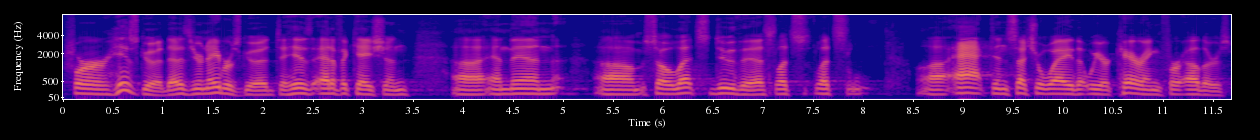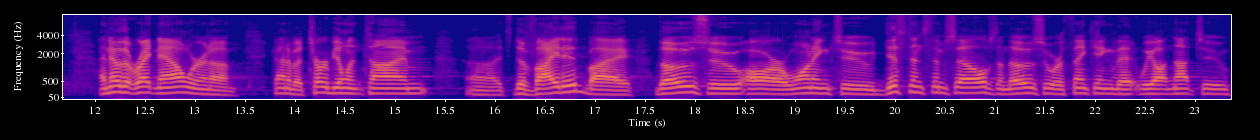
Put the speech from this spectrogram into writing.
for his good, that is your neighbor's good, to his edification. Uh, and then, um, so let's do this. Let's, let's uh, act in such a way that we are caring for others. I know that right now we're in a kind of a turbulent time. Uh, it's divided by those who are wanting to distance themselves and those who are thinking that we ought not to.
